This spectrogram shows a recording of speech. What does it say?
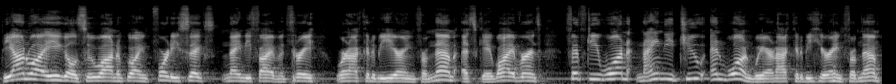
the Hanwha Eagles, who wound up going 46, 95, and 3, we're not going to be hearing from them. SK Wyverns, 51, 92, and 1. We are not going to be hearing from them.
